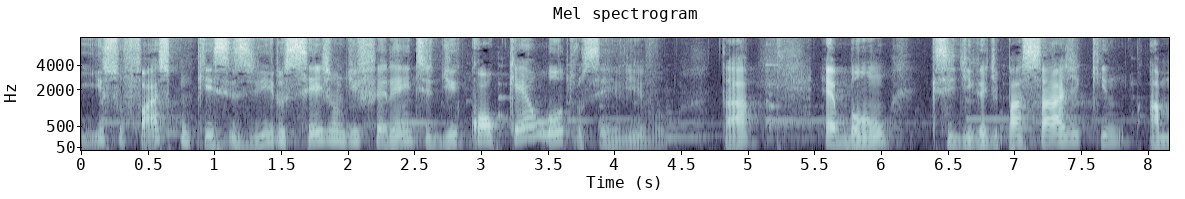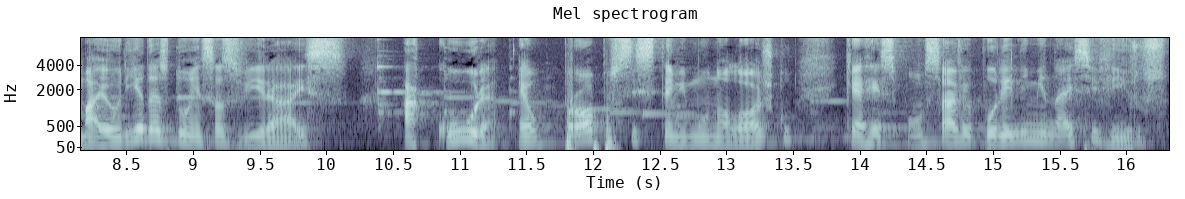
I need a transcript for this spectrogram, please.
isso faz com que esses vírus sejam diferentes de qualquer outro ser vivo, tá? É bom que se diga de passagem que a maioria das doenças virais, a cura é o próprio sistema imunológico que é responsável por eliminar esse vírus.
